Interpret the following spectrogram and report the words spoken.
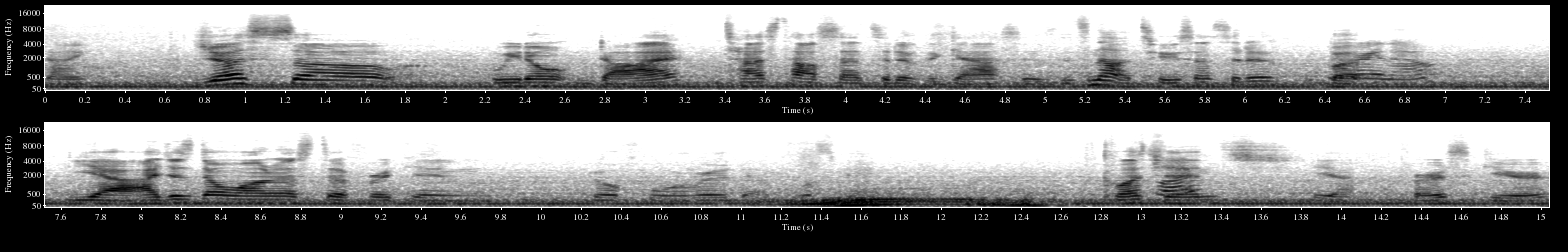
dying. Just so we don't die, test how sensitive the gas is. It's not too sensitive, but right now? yeah, I just don't want us to freaking go forward at full speed. Clutch, in, yeah, first gear.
